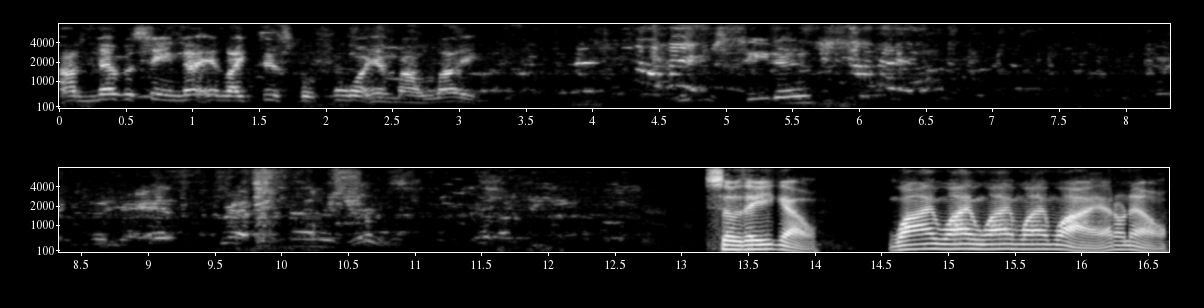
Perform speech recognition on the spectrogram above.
I've never seen nothing like this before in my life. So there you go. Why, why, why, why, why? I don't know.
